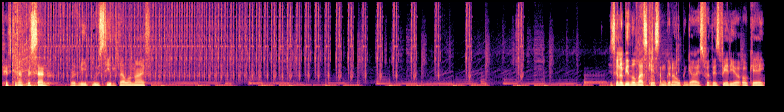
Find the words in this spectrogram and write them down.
59% for the blue steel talon knife. It's gonna be the last case I'm gonna open guys for this video, okay?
